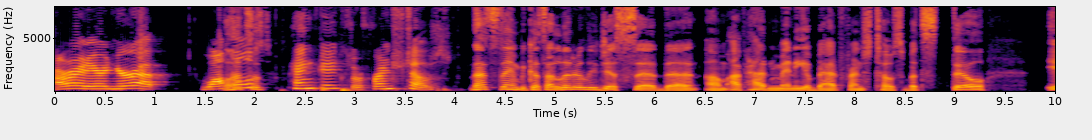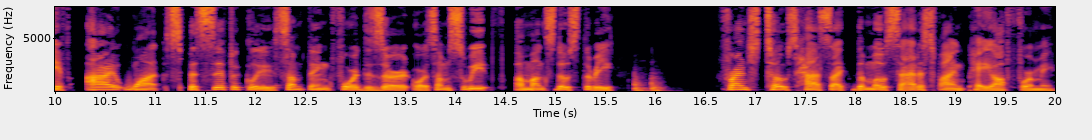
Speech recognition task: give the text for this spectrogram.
All right, Aaron, you're up. Waffles, that's pancakes, or French toast? that's the thing because I literally just said that um, I've had many a bad French toast, but still, if I want specifically something for dessert or some sweet amongst those three, French toast has like the most satisfying payoff for me.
